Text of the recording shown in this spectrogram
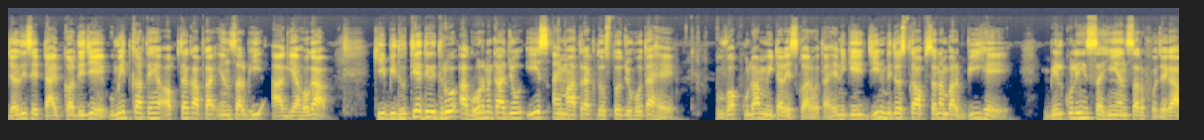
जल्दी से टाइप कर दीजिए। उम्मीद करते हैं अब तक आपका आंसर भी आ गया होगा कि विद्युतीय द्विध्रुव अघूर्ण का जो एस आई मात्रक दोस्तों जो होता है, वह कुला मीटर स्क्वायर होता है। यानी कि जिन भी दोस्त का ऑप्शन नंबर बी है। बिल्कुल ही सही आंसर हो जाएगा।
